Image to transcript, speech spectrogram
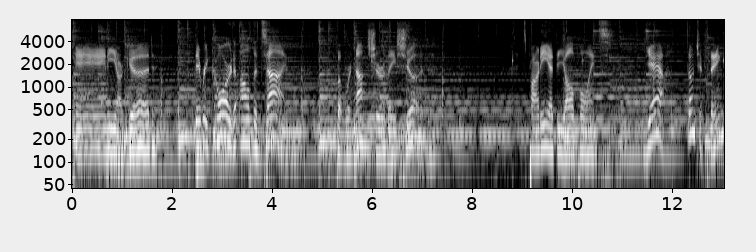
any are good. They record all the time, but we're not sure they should. It's party at the All Points. Yeah, don't you think?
